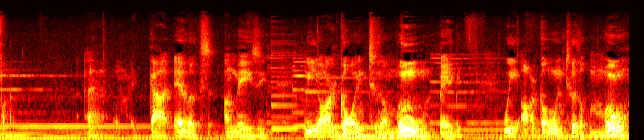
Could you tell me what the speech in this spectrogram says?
fun. Uh, oh my god, it looks amazing. We are going to the moon, baby. We are going to the moon.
